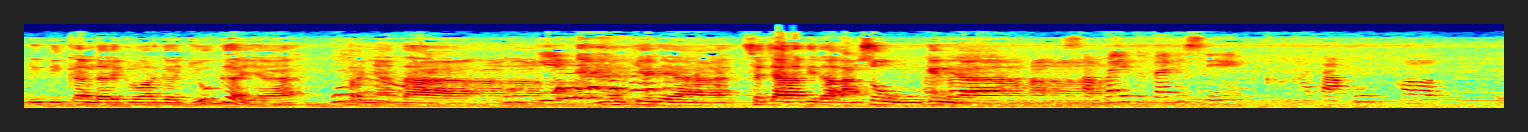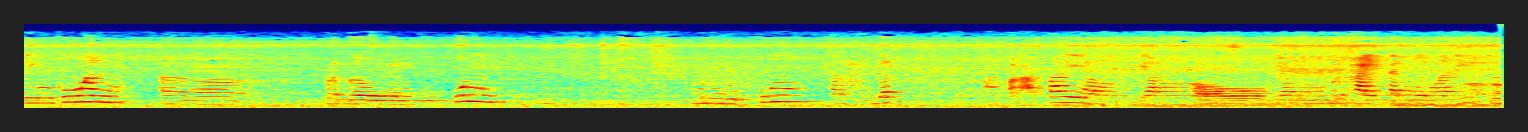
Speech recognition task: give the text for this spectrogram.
didikan dari keluarga juga ya, Ya, ternyata ah, mungkin. mungkin ya secara tidak langsung mungkin ya. Sama- ah. sama itu tadi sih kata aku kalau lingkungan eh, pergaulanku pun mendukung terhadap apa-apa yang yang Oh. yang berkaitan dengan itu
